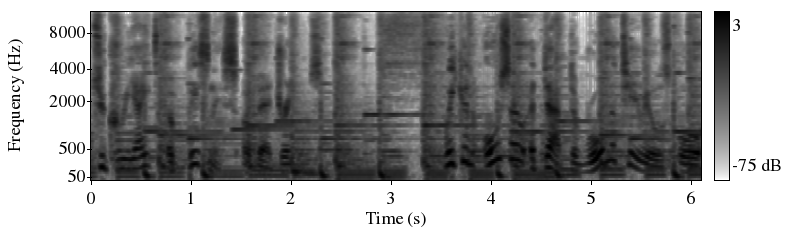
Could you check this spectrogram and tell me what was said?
to create a business of their dreams. We can also adapt the raw materials or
